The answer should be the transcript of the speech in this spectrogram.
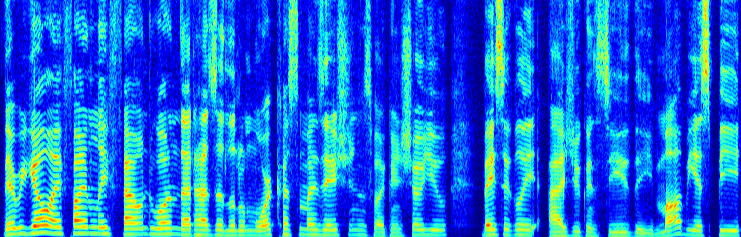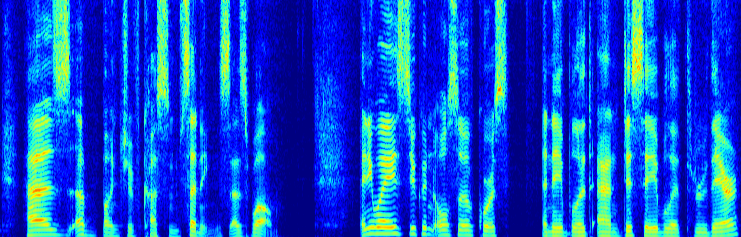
There we go, I finally found one that has a little more customization so I can show you. Basically, as you can see, the Mob ESP has a bunch of custom settings as well. Anyways, you can also, of course, enable it and disable it through there.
